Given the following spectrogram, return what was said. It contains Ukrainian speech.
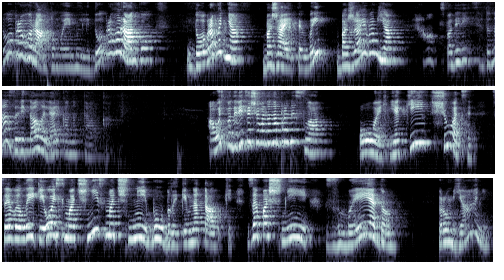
Доброго ранку, мої милі, доброго ранку, доброго дня. Бажаєте ви, бажаю вам я. Ось подивіться, до нас завітала лялька Наталка. А ось подивіться, що вона нам принесла. Ой, які, що це? Це великі, ой, смачні, смачні бублики в Наталки. Запашні, з медом, рум'яні.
